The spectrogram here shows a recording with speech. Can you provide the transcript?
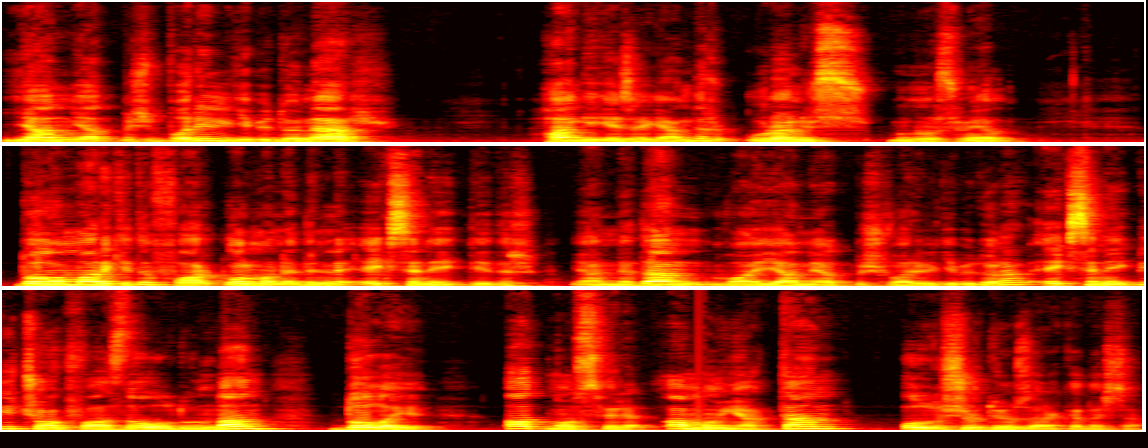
Yan yatmış varil gibi döner. Hangi gezegendir? Uranüs. Bunu unutmayalım. Dolanma hareketi farklı olma nedeniyle eksen eğiklidir. Yani neden vay yan yatmış varil gibi döner? Eksen eğikliği çok fazla olduğundan dolayı. Atmosferi amonyaktan oluşur diyoruz arkadaşlar.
